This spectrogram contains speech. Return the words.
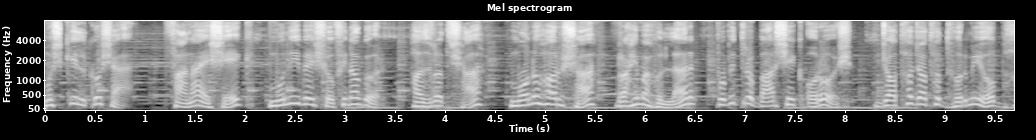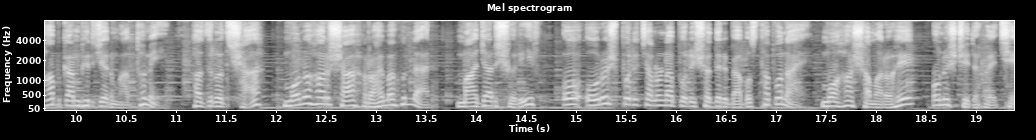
মুশকিল কোষা, ফানায় শেখ, মুনিবে শফিনগর হজরত শাহ, মনোহর শাহ রাহিমাহুল্লার পবিত্র বার্ষিক ওরস যথাযথ ধর্মীয় ভাব গাম্ভীর্যের মাধ্যমে হজরত শাহ, মনোহর শাহ রহমাহুল্লার মাজার শরীফ ও ওরস পরিচালনা পরিষদের ব্যবস্থাপনায় মহাসমারোহে অনুষ্ঠিত হয়েছে।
